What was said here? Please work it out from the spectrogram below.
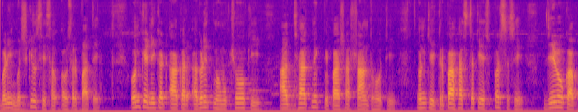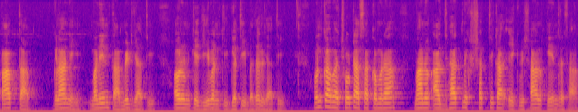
बड़ी मुश्किल से अवसर पाते। उनके निकट आकर अगणित मुमुक्षुओं की आध्यात्मिक पिपाशा शांत होती। उनकी कृपा हस्त के स्पर्श से जीवों का पाप ताप ग्लानी, मलिनता मिट जाती। और उनके जीवन की गति बदल जाती। उनका वह छोटा सा कमरा, मानो आध्यात्मिक शक्ति का एक विशाल केंद्र था।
